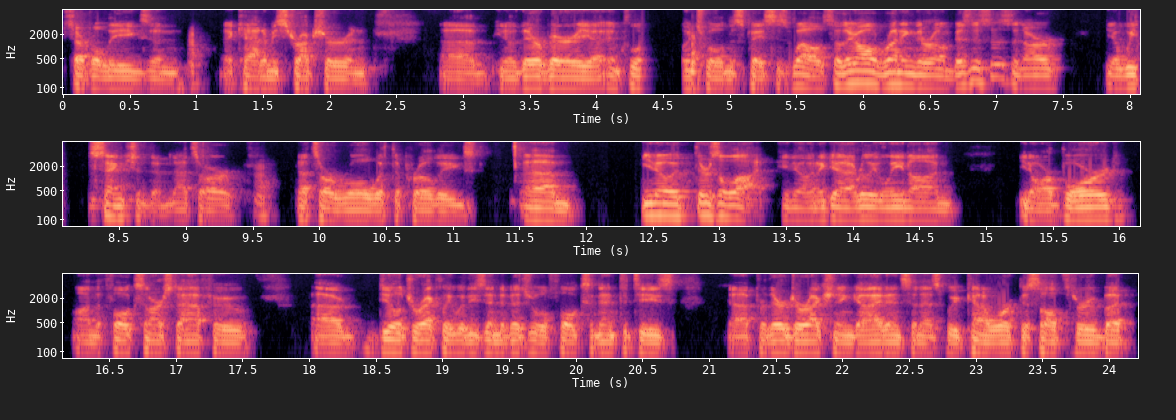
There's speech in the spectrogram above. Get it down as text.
several leagues and academy structure, and uh, you know they're very uh, influential in the space as well. So they're all running their own businesses, and our you know we sanction them. That's our that's our role with the pro leagues. Um, you know, there's a lot. You know, and again, I really lean on you know our board, on the folks on our staff who uh, deal directly with these individual folks and entities uh, for their direction and guidance. And as we kind of work this all through, but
